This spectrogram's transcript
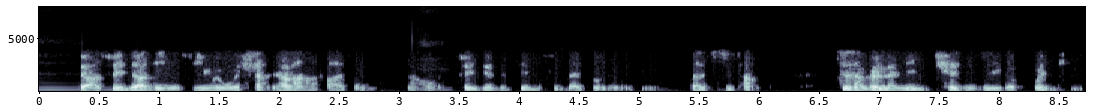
嗯。对啊，所以这家店也是因为我想要让它发生，然后所以就是坚持在做这件事情。但市场市场跟能力确实是一个问题，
